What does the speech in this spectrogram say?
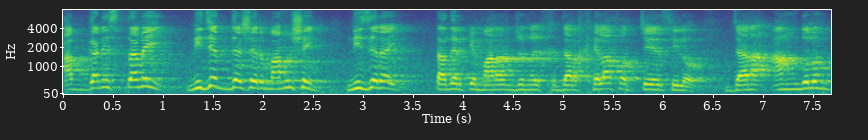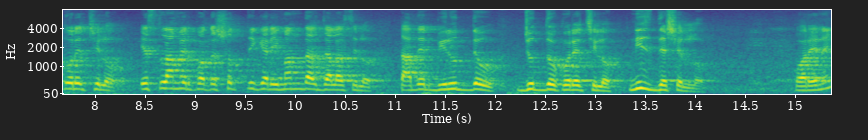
আফগানিস্তানেই নিজের দেশের মানুষই নিজেরাই তাদেরকে মারার জন্য যারা খেলাফত চেয়েছিল, যারা আন্দোলন করেছিল, ইসলামের পথে সত্যিকার ইমানদার জ্বালা ছিল, তাদের বিরুদ্ধেও যুদ্ধ করেছিল, নিজ দেশের লোক। করে নাই?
